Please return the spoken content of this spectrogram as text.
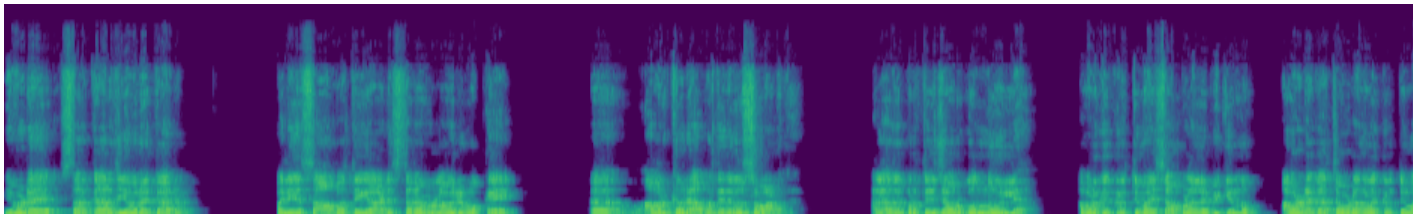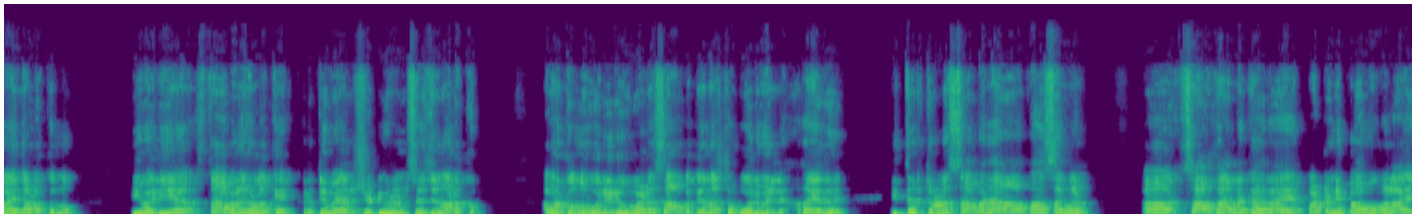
ഇവിടെ സർക്കാർ ജീവനക്കാരും വലിയ സാമ്പത്തിക അടിസ്ഥാനമുള്ളവരുമൊക്കെ അവർക്ക് ഒരു അവധി ദിവസമാണത്. അല്ലാതെ പ്രത്യേകിച്ച് അവർക്കൊന്നുമില്ല. അവർക്ക് കൃത്യമായി ശമ്പളം ലഭിക്കുന്നു അവരുടെ കച്ചവടങ്ങൾ കൃത്യമായി നടക്കുന്നു ഈ വലിയ സ്ഥാപനങ്ങളൊക്കെ കൃത്യമായ ഷെഡ്യൂൾ അനുസരിച്ച് നടക്കും. അവർക്കൊന്നും ഒരു രൂപയുടെ സാമ്പത്തിക നഷ്ടം പോലുമില്ല. അതായത് ഇത്തരത്തിലുള്ള സമര ആഭാസങ്ങൾ സാധാരണക്കാരായ പട്ടിണിപ്പാവങ്ങളായ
